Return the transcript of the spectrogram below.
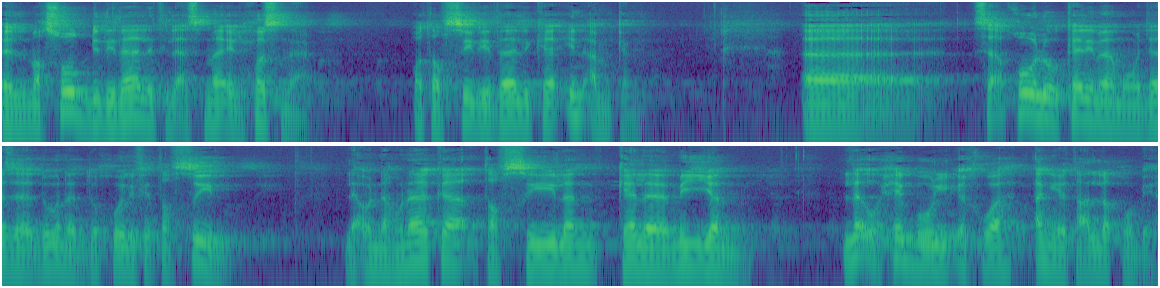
المقصود بدلالة الأسماء الحسنى وتفصيل ذلك إن أمكن. آه سأقول كلمة موجزة دون الدخول في تفصيل لأن هناك تفصيلا كلاميا لا أحب الإخوة أن يتعلقوا به.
